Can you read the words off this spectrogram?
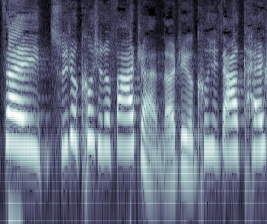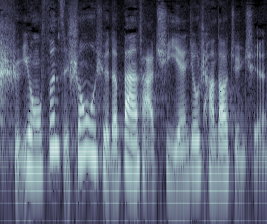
在随着科学的发展呢，这个科学家开始用分子生物学的办法去研究肠道菌群。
